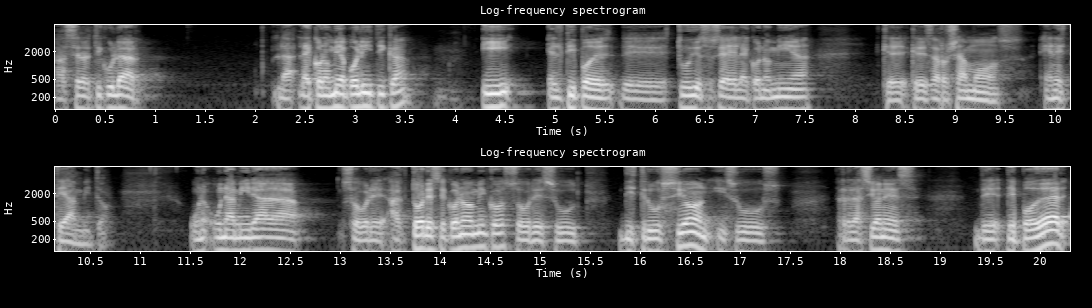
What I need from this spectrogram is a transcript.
hacer articular la, economía política y el tipo de, estudios sociales de la economía que, desarrollamos en este ámbito. Una, mirada sobre actores económicos, sobre su distribución y sus relaciones de, poder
